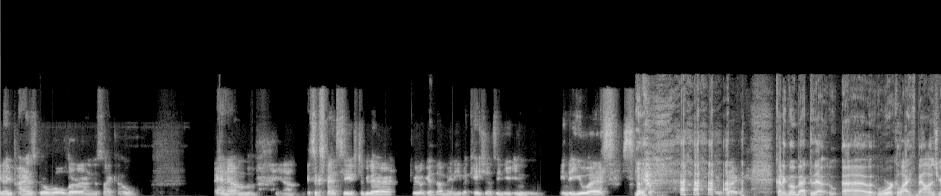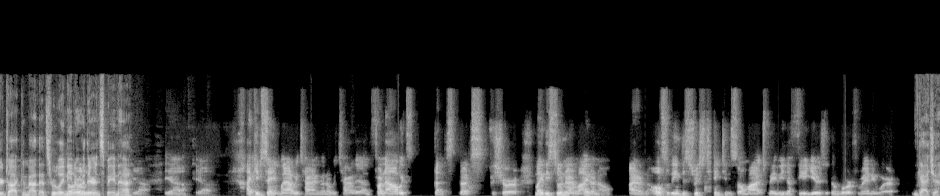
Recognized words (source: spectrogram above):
You know, your parents grow older, and it's like, oh, and um, you know, it's expensive to be there. We don't get that many vacations in in in the US. So yeah. like, kind of going back to that uh, work life balance you're talking about. That's really neat totally. over there in Spain, huh? Yeah, yeah, yeah. I keep saying when I retire, I'm going to retire there. And for now, it's that's that's for sure. Maybe sooner. I don't know. I don't know. Also, the industry is changing so much. Maybe in a few years, you can work from anywhere. Gotcha.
